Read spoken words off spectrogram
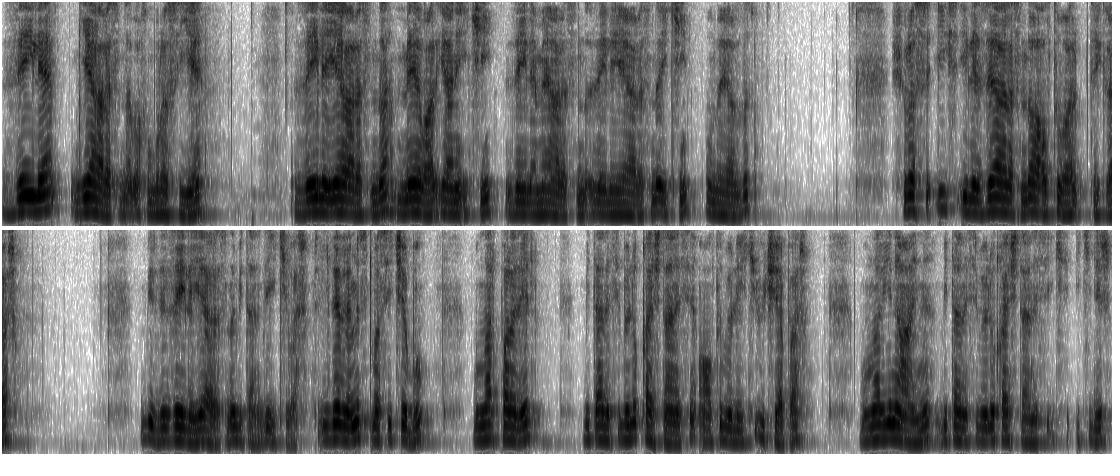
Z ile Y arasında bakın burası Y. Z ile Y arasında M var. Yani 2. Z ile M arasında Z ile Y arasında 2. Onu da yazdık. Şurası X ile Z arasında 6 var tekrar. Bir de Z ile Y arasında bir tane de 2 var. Şimdi devremiz basitçe bu. Bunlar paralel. Bir tanesi bölü kaç tanesi? 6 bölü 2 3 yapar. Bunlar yine aynı. Bir tanesi bölü kaç tanesi? 2'dir.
